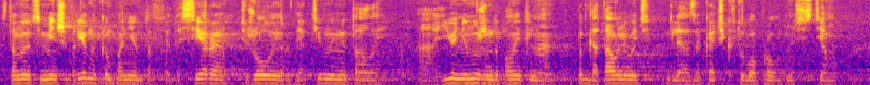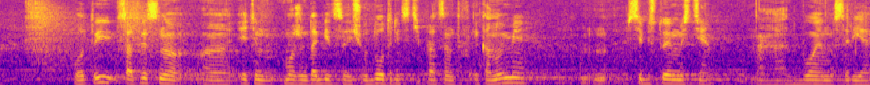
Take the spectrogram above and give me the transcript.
становится меньше вредных компонентов, это серые, тяжелые радиоактивные металлы. А Ее не нужно дополнительно подготавливать для закачки в трубопроводную систему. Вот и, соответственно, э, этим можно добиться еще до 30% экономии себестоимости э, добываемого сырья.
